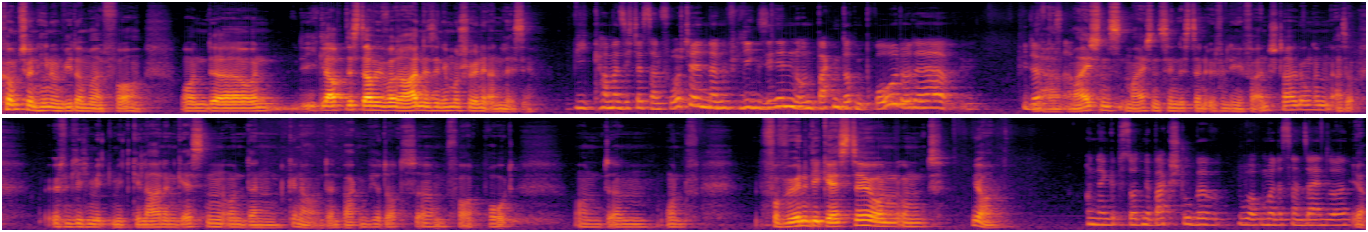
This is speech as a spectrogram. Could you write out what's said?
kommt schon hin und wieder mal vor. Und, äh, und ich glaube, das darf ich verraten, das sind immer schöne Anlässe. Wie kann man sich das dann vorstellen? Dann fliegen Sie hin und backen dort ein Brot oder wie läuft ja, das ab? Meistens, meistens sind es dann öffentliche Veranstaltungen, also öffentlich mit, mit geladenen Gästen und dann, genau, dann backen wir dort ähm, vor Ort Brot und, ähm, und verwöhnen die Gäste und, und ja, und dann gibt es dort eine Backstube, wo auch immer das dann sein soll. Ja,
